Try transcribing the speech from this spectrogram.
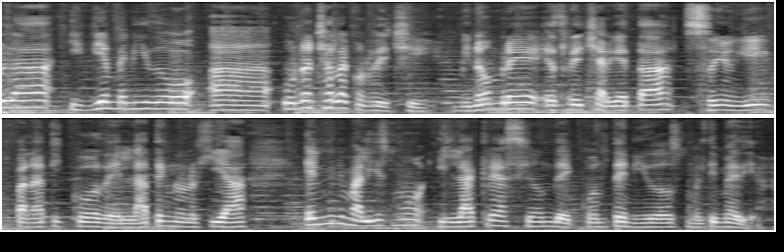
Hola y bienvenido a una charla con Richie. Mi nombre es Richie Argueta, soy un geek fanático de la tecnología, el minimalismo y la creación de contenidos multimedia.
